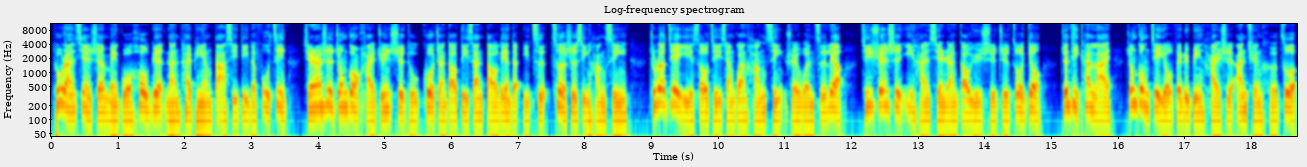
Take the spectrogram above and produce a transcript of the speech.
突然现身美国后院南太平洋大溪地的附近，显然是中共海军试图扩展到第三岛链的一次测试性航行。除了借以搜集相关航行水文资料。其宣示意涵显然高于实质作用。整体看来，中共借由菲律宾海事安全合作，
